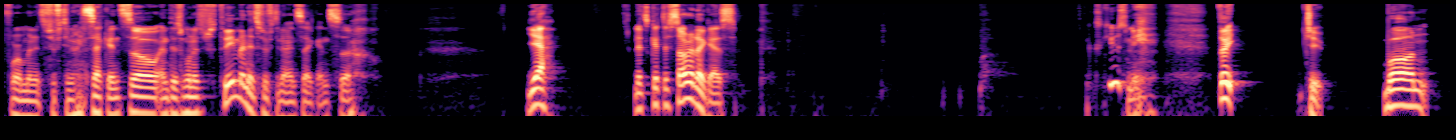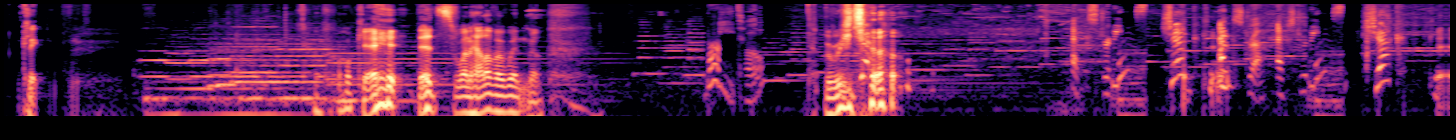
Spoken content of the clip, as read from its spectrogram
Four minutes fifty nine seconds. So and this one is three minutes fifty nine seconds. So yeah, let's get this started, I guess. Excuse me. Three, two one, click. okay, that's one hell of a windmill. Burrito. Burrito. Extra beans. Check. Okay. Extra, extra beans. Check. Okay.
